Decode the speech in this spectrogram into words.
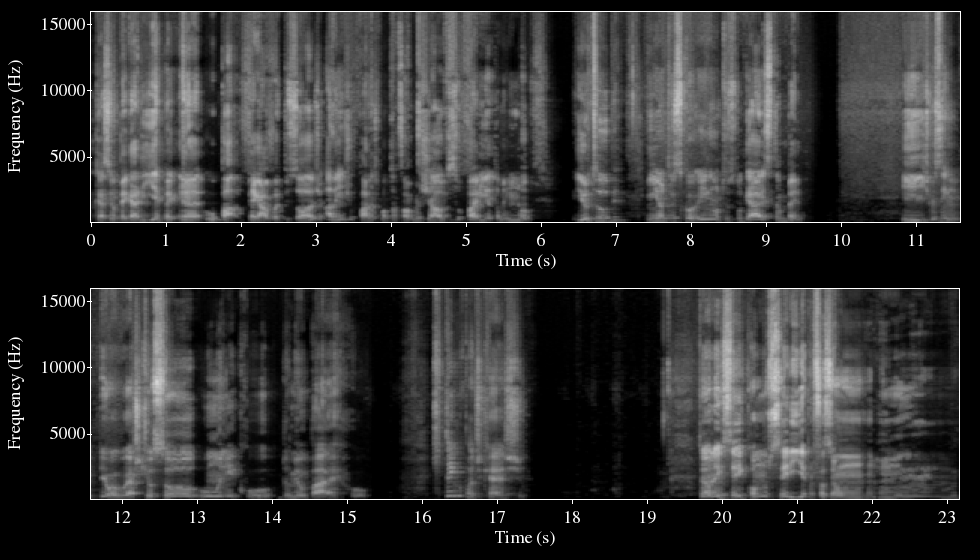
Porque assim, eu pegaria, pe é, upa, pegava o episódio, além de upar nas plataformas de áudios, uparia também no YouTube e em, outras em outros lugares também. E, tipo assim, eu, eu acho que eu sou o único do meu bairro que tem um podcast. Então eu nem sei como seria para fazer um, um,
